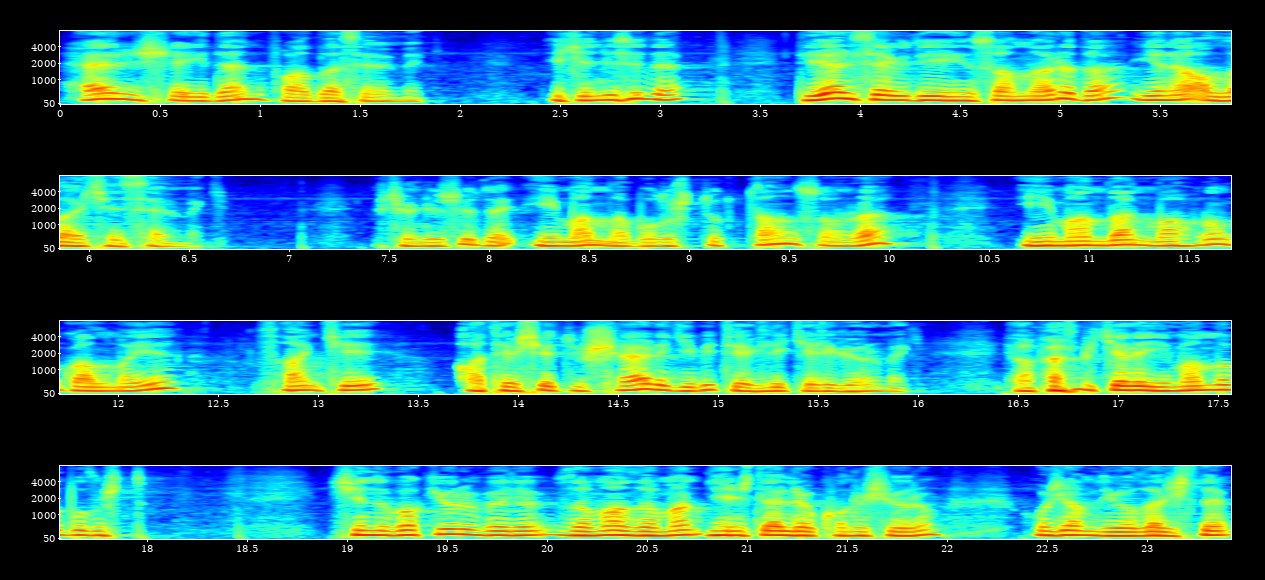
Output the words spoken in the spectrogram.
her şeyden fazla sevmek. İkincisi de diğer sevdiği insanları da yine Allah için sevmek. Üçüncüsü de imanla buluştuktan sonra imandan mahrum kalmayı sanki ateşe düşer gibi tehlikeli görmek. Ya ben bir kere imanla buluştum. Şimdi bakıyorum böyle zaman zaman gençlerle konuşuyorum. Hocam diyorlar işte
